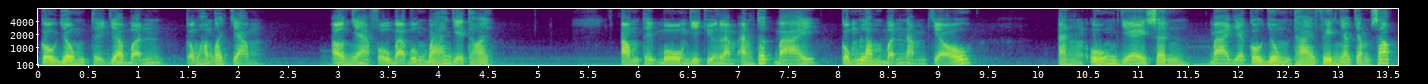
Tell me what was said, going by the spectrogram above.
Cô Dung thì do bệnh Cũng không có chồng Ở nhà phụ bà buôn bán vậy thôi Ông thì buồn vì chuyện làm ăn thất bại Cũng lâm bệnh nằm chỗ Ăn uống vệ sinh Bà và cô Dung thay phiên nhau chăm sóc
